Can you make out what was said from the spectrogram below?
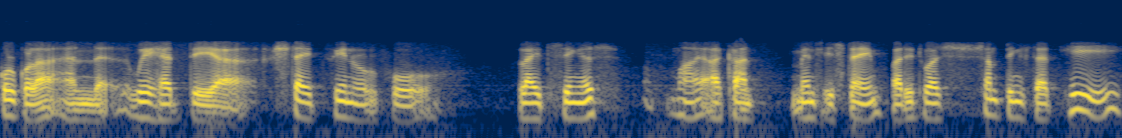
Kulkula, and uh, we had the uh, state funeral for late singers. My I can't mention his name, but it was some things that he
